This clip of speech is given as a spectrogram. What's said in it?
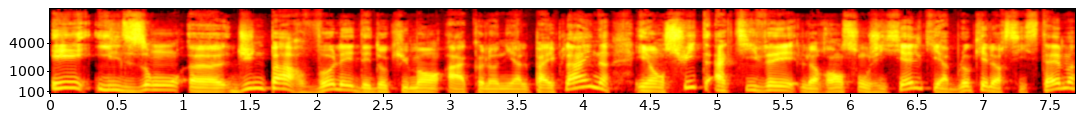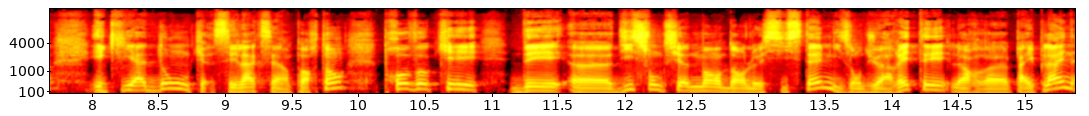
Et ils ont d'une part volé des documents à Colonial Pipeline et ensuite activé leur rançon logiciel qui a bloqué leur système et qui a donc, c'est là que c'est important, provoqué des euh, dysfonctionnements dans le système. Ils ont dû arrêter leur euh, pipeline.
